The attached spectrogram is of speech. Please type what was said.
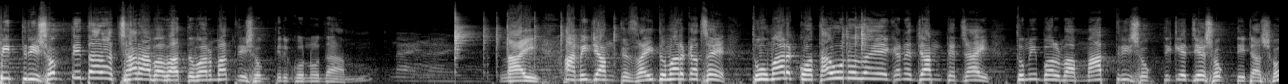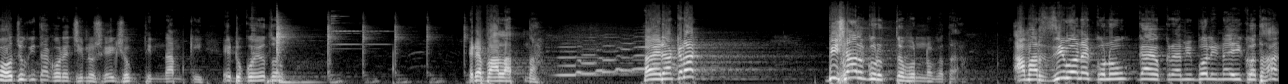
পিতৃশক্তি তারা ছাড়া বাবা তোমার মাতৃশক্তির কোনো দাম নাই। আমি জানতে চাই তোমার কাছে, তোমার কথা অনুযায়ী এখানে জানতে চাই। তুমি বলবা, মাতৃশক্তিকে যে শক্তিটা সহযোগিতা করেছিল সেই শক্তির নাম কি? একটু কইও তো। এটা পালাত না। বিশাল গুরুত্বপূর্ণ কথা। আমার জীবনে কোনো গায়করা আমি বলি না এই কথা।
